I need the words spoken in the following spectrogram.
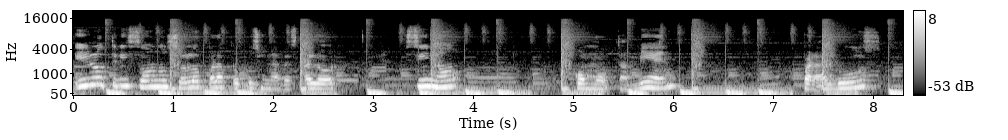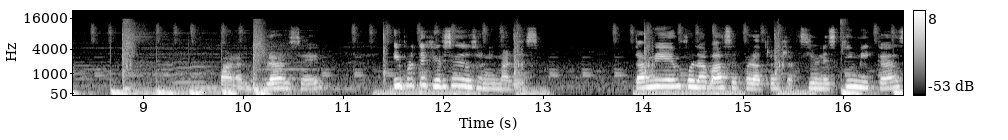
y lo utilizó no solo para proporcionarles calor, sino como también para luz, para alumbrarse y protegerse de los animales. También fue la base para otras reacciones químicas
